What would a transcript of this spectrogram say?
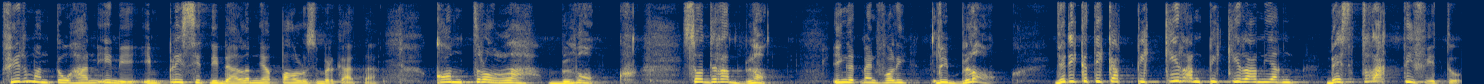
firman Tuhan ini implisit di dalamnya Paulus berkata, kontrollah blok. Saudara blok. Ingat main volley, di blok. Jadi ketika pikiran-pikiran yang destruktif itu,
